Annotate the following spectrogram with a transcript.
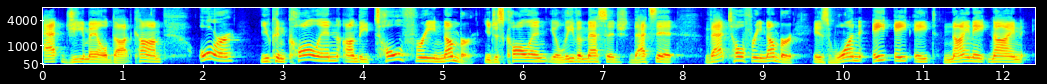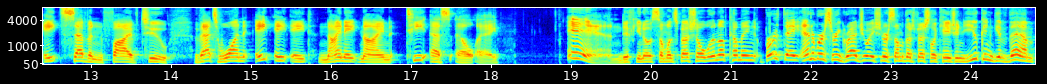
at gmail.com. Or you can call in on the toll free number. You just call in, you leave a message, that's it. That toll free number is 1 888 989 8752. That's 1 888 989 TSLA. And if you know someone special with an upcoming birthday, anniversary, graduation, or some other special occasion, you can give them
